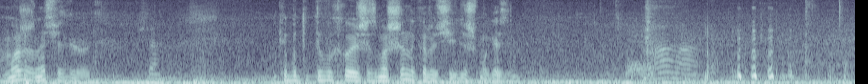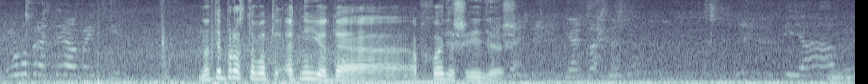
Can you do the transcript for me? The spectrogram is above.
А можешь, знаешь, что сделать? Что? Как будто ты выходишь из машины, короче, идешь в магазин. Ага. Я могу просто ее обойти. Ну ты просто вот от нее, да, обходишь и идешь. Я ждала. Я выхожу.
